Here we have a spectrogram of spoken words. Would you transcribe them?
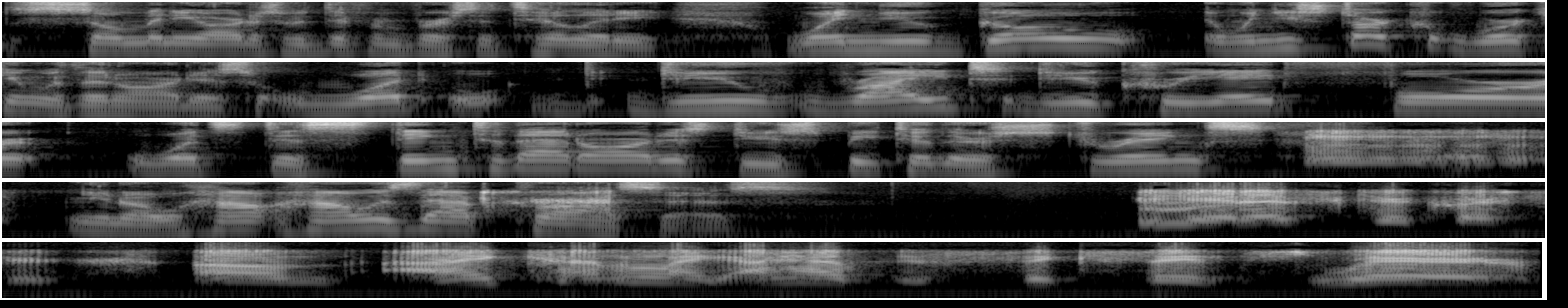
so many artists with different versatility. When you go, when you start working with an artist, what do you write? Do you create for what's distinct to that artist? Do you speak to their strengths? Mhm. You know, how how is that process? Yeah, that's a good question. Um, I kind of like I have this sixth sense where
